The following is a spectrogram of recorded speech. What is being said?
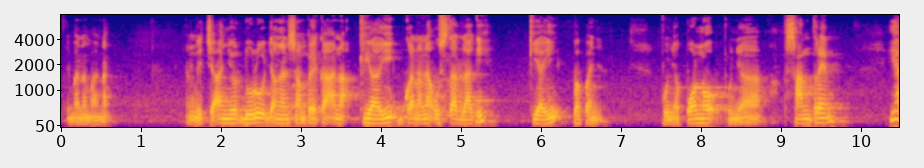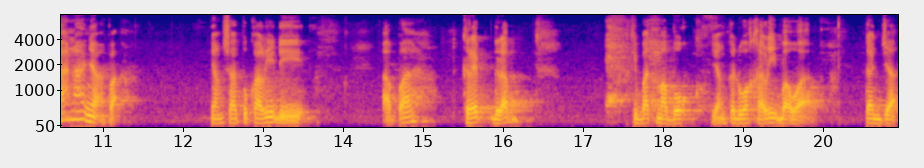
Di mana-mana di Cianjur dulu jangan sampai ke anak kiai bukan anak ustadz lagi kiai bapaknya. Punya pondok punya pesantren. Ya anaknya pak. Yang satu kali di apa grab grab akibat mabok. Yang kedua kali bawa ganja.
